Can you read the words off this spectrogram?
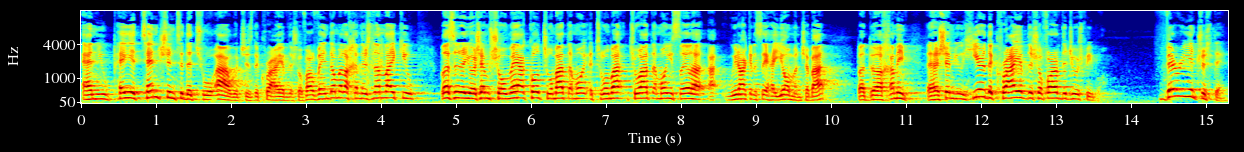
and you pay attention to the tru'ah, which is the cry of the shofar. And there's none like you. Blessed are you, Hashem. Shomea kol tru'at amo Yisrael. Uh, we're not going to say hayom on Shabbat, but. That Hashem, you hear the cry of the shofar of the Jewish people. Very interesting.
